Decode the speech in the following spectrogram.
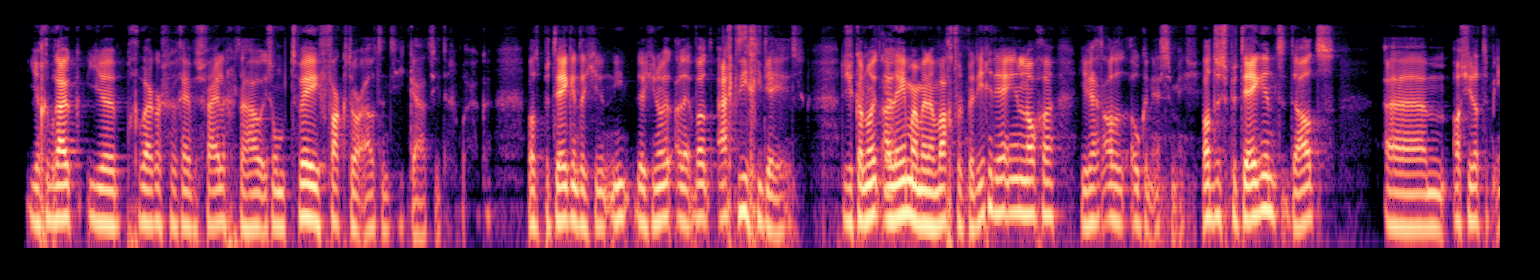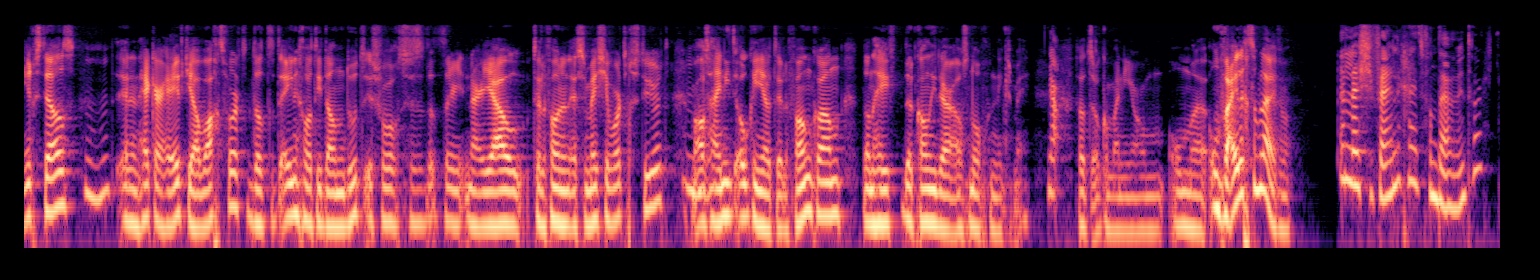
je, gebruik, je gebruikersgegevens veiliger te houden is om twee-factor authenticatie te gebruiken. Wat betekent dat je niet dat je nooit alleen, wat eigenlijk DigiD is. Dus je kan nooit alleen maar met een wachtwoord bij DigiD inloggen. Je krijgt altijd ook een sms. Wat dus betekent dat ehm, als je dat hebt ingesteld Mhm. en een hacker heeft jouw wachtwoord, dat het enige wat hij dan doet is vervolgens dat er naar jouw telefoon een sms'je wordt gestuurd. Maar als hij niet ook in jouw telefoon kan, dan, heeft, dan kan hij daar alsnog niks mee. Ja. Dat is ook een manier om, om, om veilig te blijven. Een lesje veiligheid van Daan Windhorst.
